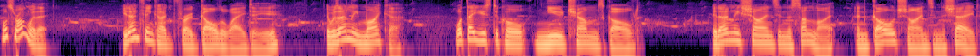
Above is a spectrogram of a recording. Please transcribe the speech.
What's wrong with it? You don't think I'd throw gold away, do you? It was only mica, what they used to call new chum's gold. It only shines in the sunlight, and gold shines in the shade.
